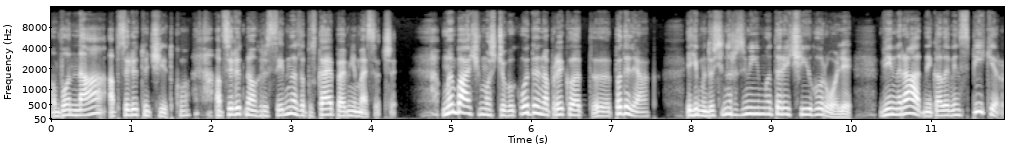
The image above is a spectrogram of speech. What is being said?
Вона абсолютно чітко, абсолютно агресивно запускає певні меседжі. Ми бачимо, що виходить, наприклад, е, Подоляк, який ми досі не розуміємо, до речі, його ролі. Він радник, але він спікер.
